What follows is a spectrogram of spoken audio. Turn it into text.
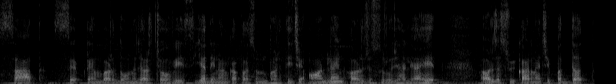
सात सप्टेंबर दोन हजार चोवीस या दिनांकापासून भरतीचे ऑनलाईन अर्ज सुरू झाले आहेत. अर्ज स्वीकारण्याची पद्धत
